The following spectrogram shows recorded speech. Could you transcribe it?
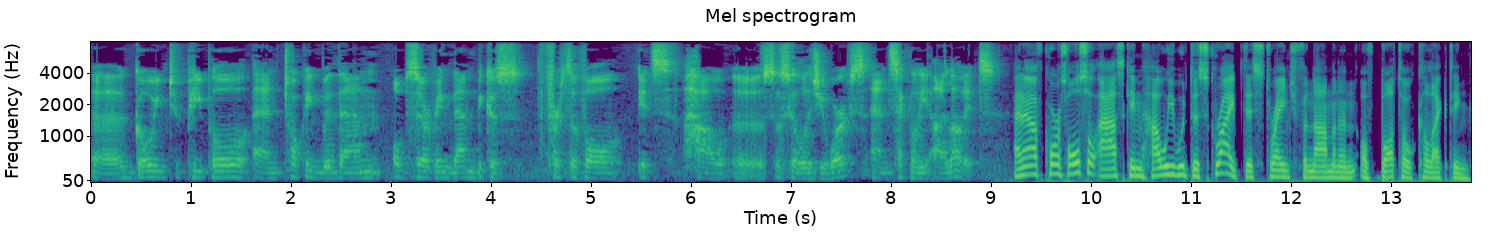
uh, going to people and talking with them, observing them, because first of all, it's how uh, sociology works, and secondly, I love it. And I, of course, also asked him how he would describe this strange phenomenon of bottle collecting.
